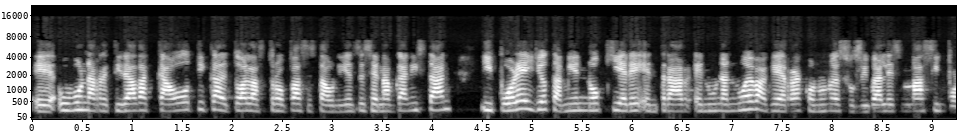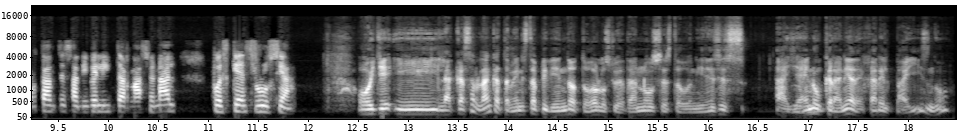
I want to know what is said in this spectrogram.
eh, hubo una retirada caótica de todas las tropas estadounidenses en Afganistán y por ello también no quiere entrar en una nueva guerra con uno de sus rivales más importantes a nivel internacional, pues que es Rusia. Oye, y la Casa Blanca también está pidiendo a todos los ciudadanos estadounidenses allá en Ucrania dejar el país, ¿no?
